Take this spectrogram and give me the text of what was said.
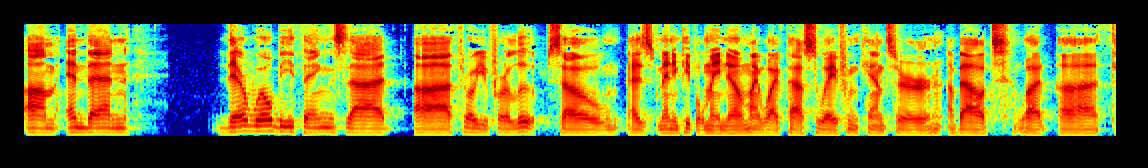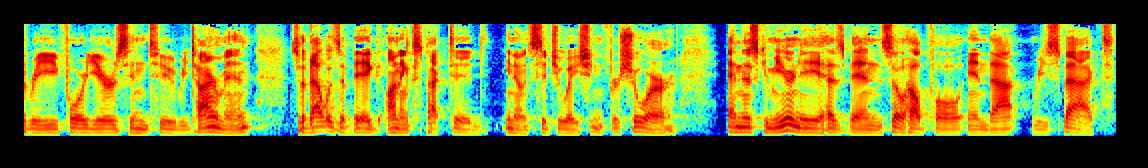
Um, and then there will be things that uh, throw you for a loop. So, as many people may know, my wife passed away from cancer about what uh, three, four years into retirement. So that was a big, unexpected, you know, situation for sure. And this community has been so helpful in that respect.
